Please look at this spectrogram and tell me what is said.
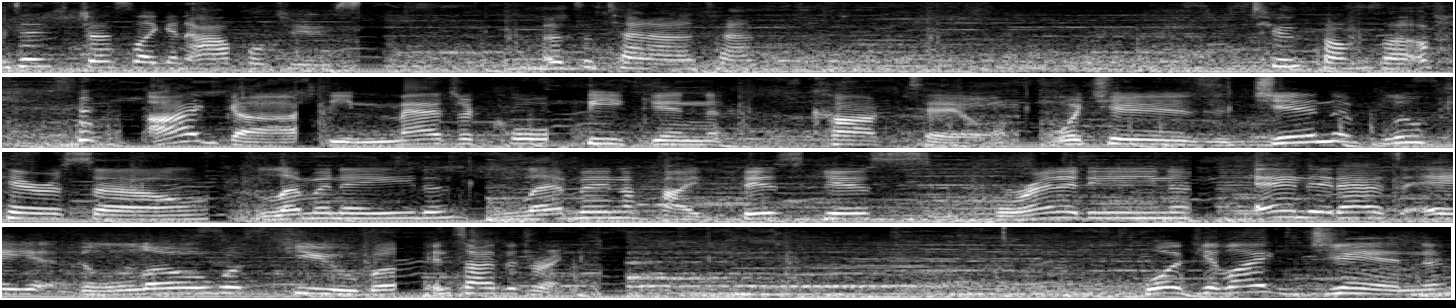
It tastes just like an apple juice. It's a 10 out of 10. Two thumbs up. I got the Magical Beacon cocktail, which is gin, blue curaçao, lemonade, lemon, hibiscus, grenadine, and it has a glow cube inside the drink. Well, if you like gin,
